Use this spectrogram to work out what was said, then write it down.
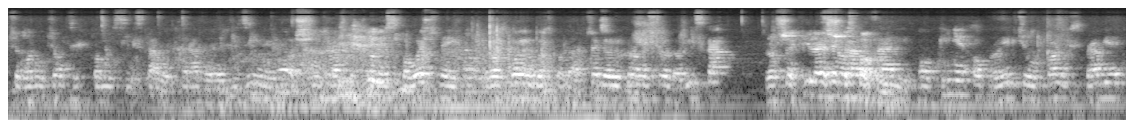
przewodniczących Komisji Stałych Rady Rewizyjnej, Infrastruktury Społecznej, Rozwoju Gospodarczego i Ochrony Środowiska Proszę chwilę jeszcze o spokój. opinię o projekcie uchwały w sprawie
